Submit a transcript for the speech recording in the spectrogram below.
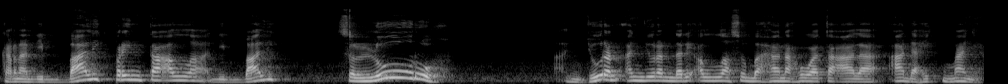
Karena di balik perintah Allah, di balik seluruh anjuran-anjuran dari Allah Subhanahu wa taala ada hikmahnya.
